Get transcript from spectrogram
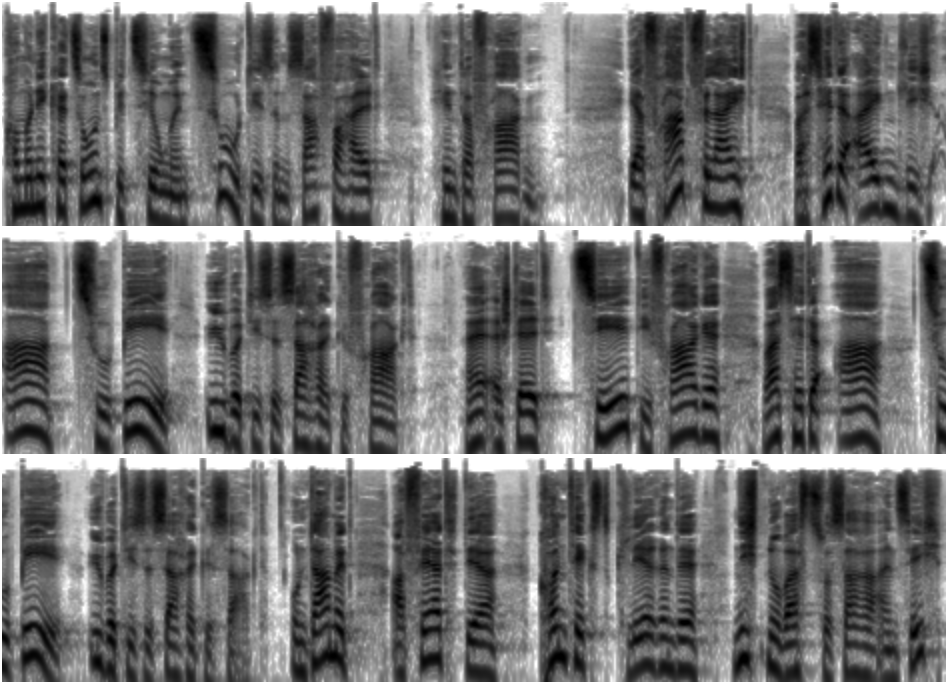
Kommunikationsbeziehungen zu diesem Sachverhalt hinterfragen. Er fragt vielleicht, was hätte eigentlich A zu B über diese Sache gefragt? Er stellt C die Frage, was hätte A zu B über diese Sache gesagt? Und damit erfährt der kontextklärende nicht nur was zur Sache an sich,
